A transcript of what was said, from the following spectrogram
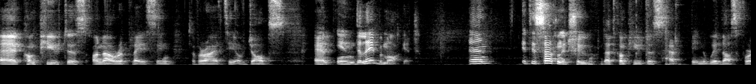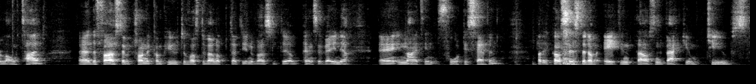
uh, computers are now replacing a variety of jobs and in the labor market. And it is certainly true that computers have been with us for a long time. Uh, the first electronic computer was developed at the University of Pennsylvania uh, in 1947, but it consisted of 18,000 vacuum tubes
